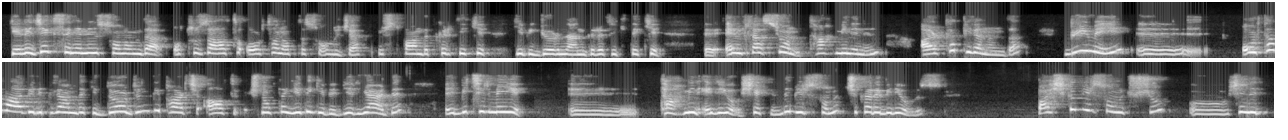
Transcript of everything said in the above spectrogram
gelecek senenin sonunda 36 orta noktası olacak, üst bandı 42 gibi görünen grafikteki e, enflasyon tahmininin arka planında büyümeyi e, orta vadeli plandaki 4'ün bir parça altı 3.7 gibi bir yerde e, bitirmeyi e, tahmin ediyor şeklinde bir sonuç çıkarabiliyoruz. Başka bir sonuç şu, e, şimdi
